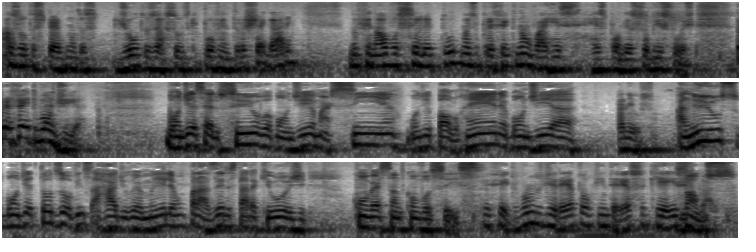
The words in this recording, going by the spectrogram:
As outras perguntas de outros assuntos que porventura chegarem. No final você lê tudo, mas o prefeito não vai res responder sobre isso hoje. Prefeito, bom dia. Bom dia, Célio Silva. Bom dia, Marcinha. Bom dia, Paulo Renner. Bom dia, Anilson. Anilson. Bom dia a todos os ouvintes da Rádio Vermelha. É um prazer estar aqui hoje conversando com vocês. Prefeito, vamos direto ao que interessa, que é esse Vamos. caso.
